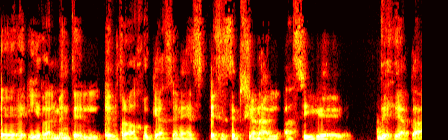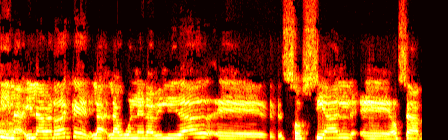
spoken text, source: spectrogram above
Eh, y realmente el, trabajo que hacen es, excepcional, así que desde acá... Y la verdad que la, vulnerabilidad eh, social, eh, o sea,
